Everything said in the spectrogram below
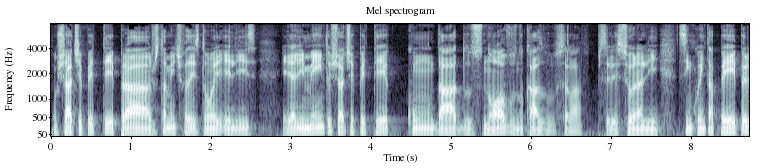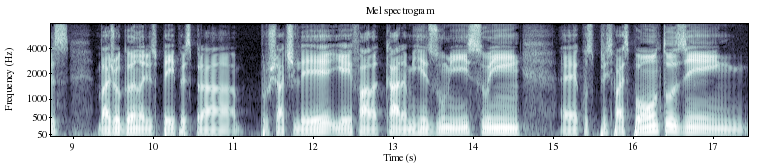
o chat EPT para justamente fazer isso. Então ele, ele alimenta o chat EPT com dados novos, no caso, sei lá, seleciona ali 50 papers, vai jogando ali os papers para o chat ler e aí fala, cara, me resume isso em é, com os principais pontos em,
